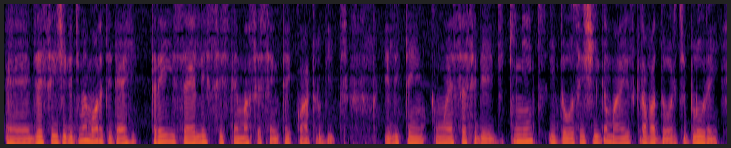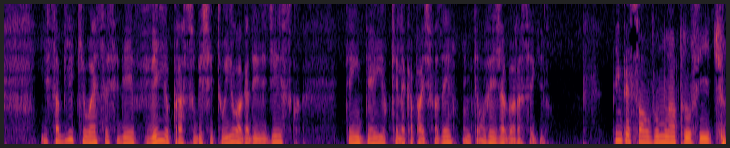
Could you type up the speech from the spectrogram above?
É, 16 GB de memória DDR3L, sistema 64 bits ele tem um SSD de 512 GB mais gravador de Blu-ray. E sabia que o SSD veio para substituir o HD de disco? Tem ideia o que ele é capaz de fazer? Então veja agora a seguir. Bem pessoal, vamos lá para o vídeo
